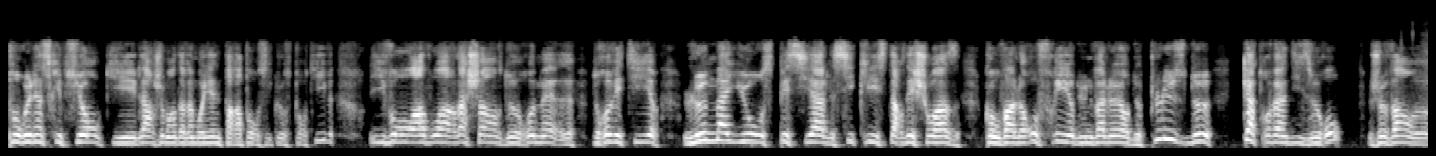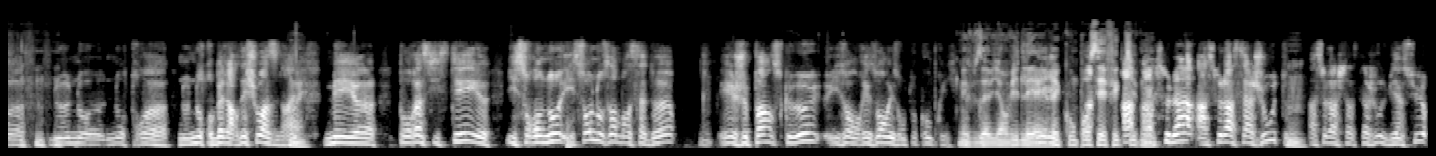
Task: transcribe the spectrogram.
Pour une inscription qui est largement dans la moyenne par rapport aux cyclosportives, ils vont avoir la chance de, de revêtir le maillot spécial cycliste ardéchoise qu'on va leur offrir d'une valeur de plus de 90 euros je vends euh, notre, notre belle ardéchoise. Là, hein. Mais euh, pour insister, euh, ils, seront nos, ils sont nos ambassadeurs. Et je pense que eux, ils ont raison, ils ont tout compris. Mais vous aviez envie de les et récompenser effectivement. À, à, cela, à cela s'ajoute, mm. à cela s'ajoute bien sûr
